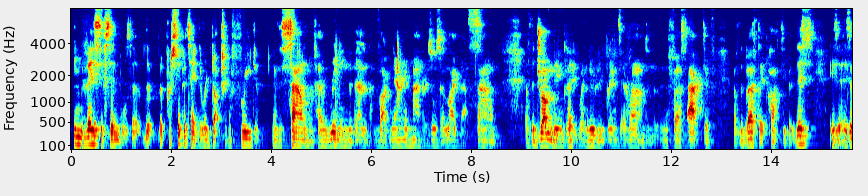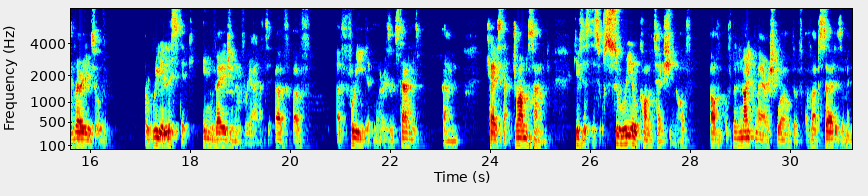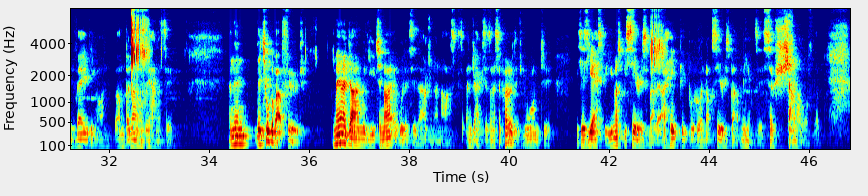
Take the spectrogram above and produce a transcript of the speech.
invasive symbols that, that, that, precipitate the reduction of freedom. You know, the sound of her ringing the bell in that Wagnerian manner is also like that sound of the drum being played when Lulu brings it around in the, in the first act of, of the birthday party. But this is a, is a very sort of a realistic invasion of reality, of, of, of freedom, whereas in Stanley's um, case, that drum sound gives us this sort of surreal connotation of of, of the nightmarish world of, of absurdism invading on, on banal reality. And then they talk about food. May I dine with you tonight at Willis's? Algernon asks. And Jack says, I suppose if you want to. He says, Yes, but you must be serious about it. I hate people who are not serious about meals. It's so shallow of them.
